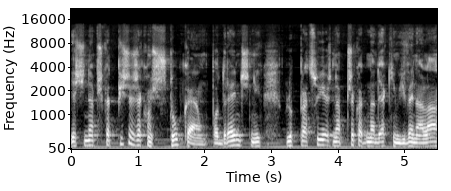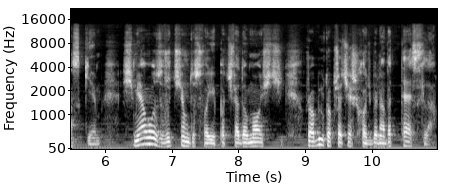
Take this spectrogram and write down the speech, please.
Jeśli na przykład piszesz jakąś sztukę, podręcznik lub pracujesz na przykład nad jakimś wynalazkiem, śmiało zwróć się do swojej podświadomości. Robił to przecież choćby nawet Tesla.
